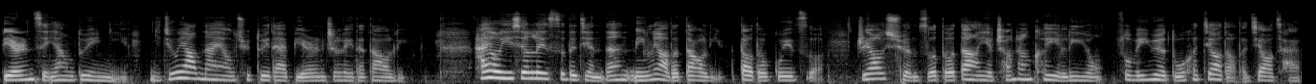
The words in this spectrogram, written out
别人怎样对你，你就要那样去对待别人之类的道理。还有一些类似的简单明了的道理、道德规则，只要选择得当，也常常可以利用作为阅读和教导的教材。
